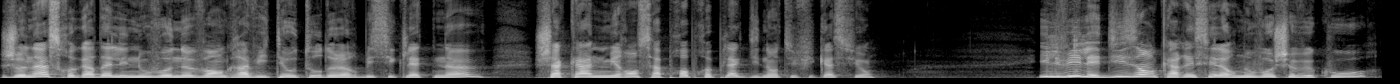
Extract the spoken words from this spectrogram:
Jonas regardait les nouveaux neuf ans graviter autour de leur bicyclette neuve chacun admirant sa propre plaque d'identification. Il vit les dix ans caresser leurs nouveaux cheveux courts,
